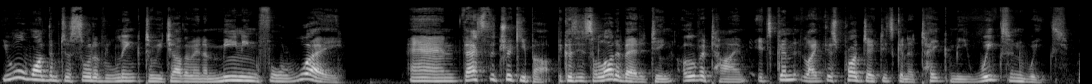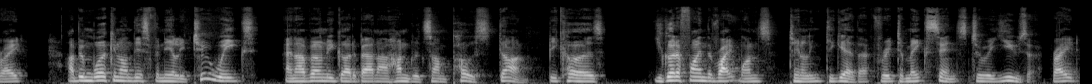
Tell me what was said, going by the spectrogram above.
You all want them to sort of link to each other in a meaningful way. And that's the tricky part because it's a lot of editing over time. It's going to, like this project is going to take me weeks and weeks, right? I've been working on this for nearly two weeks and I've only got about a hundred some posts done because you got to find the right ones to link together for it to make sense to a user, right?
